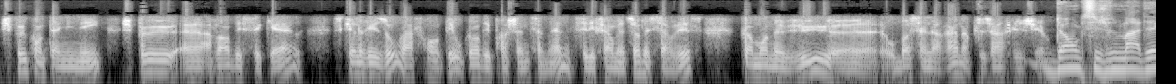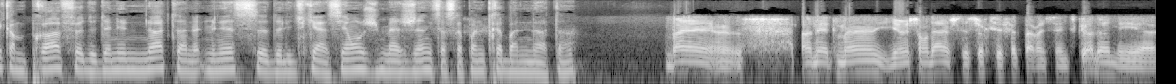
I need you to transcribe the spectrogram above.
je peux contaminer, je peux euh, avoir des séquelles. Ce que le réseau va affronter au cours des prochaines semaines, c'est les fermetures de services, comme on a vu au Bas-Saint-Laurent dans plusieurs régions. Donc, si je vous demandais comme prof de donner une note à notre ministre de l'Éducation, j'imagine que ce serait pas une très bonne note, hein? Ben, honnêtement, il y a un sondage, c'est sûr que c'est fait par un syndicat, là, mais euh,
